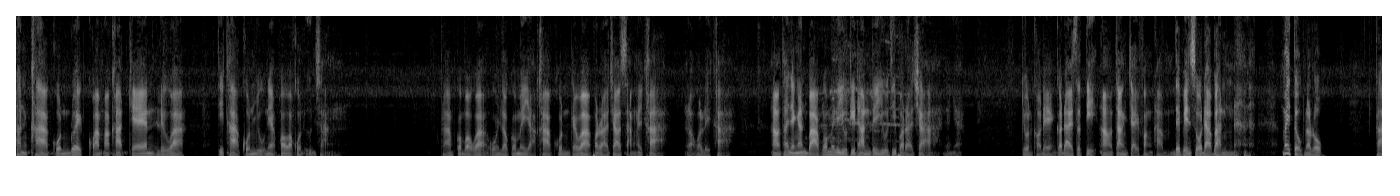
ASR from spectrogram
ท่านฆ่าคนด้วยความอาฆาตแค้น หรือว่าที่ฆ่าคนอยู่เนี่ยเพราะว่าคนอื่นสั่ง พราหมณ์ก็บอกว่า โอ้ยเราก็ไม่อยากฆ่าคน แต่ว่าพระราชาสั่งให้ฆ่า เราก็เลยฆ่าอ้าวถ้าอย่างนั้นบาปก็ไม่ได้อยู่ที่ท่านที่อยู่ที่พระราชาอย่างเงี้ย จรขอแดงก็ได้สติอ้าวตั้งใจฟังธรรม ได้เป็นโสดาบัน ไม่ตกนรกฆ่า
